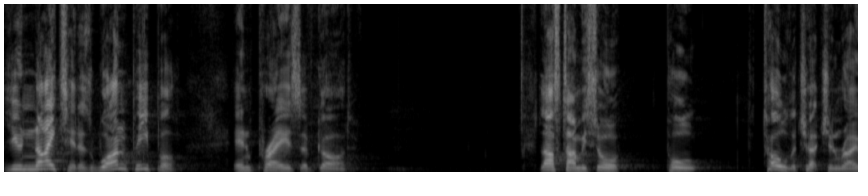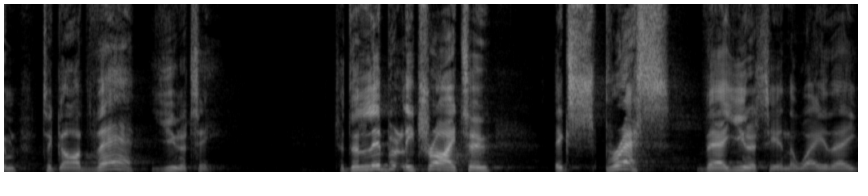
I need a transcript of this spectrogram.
united as one people in praise of God. Last time we saw Paul told the church in Rome to guard their unity, to deliberately try to express their unity in the way they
